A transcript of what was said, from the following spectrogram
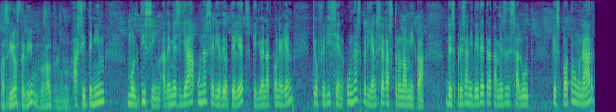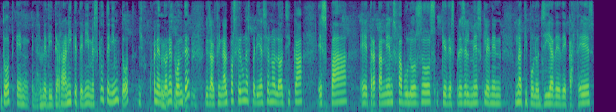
així els tenim nosaltres. Així tenim moltíssim. A més, hi ha una sèrie d'hotelets que jo he anat coneguent que ofereixen una experiència gastronòmica, després a nivell de tractaments de salut, que es pot aunar tot en, en el Mediterrani que tenim. És que ho tenim tot. Jo, quan em dono compte, dius, al final pots fer una experiència enològica, spa, eh, tractaments fabulosos que després el mesclen en una tipologia de, de cafès,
